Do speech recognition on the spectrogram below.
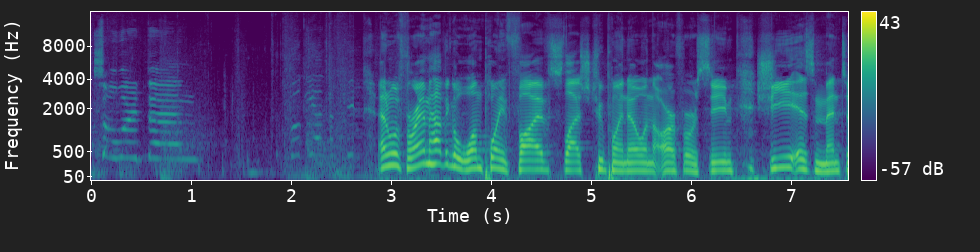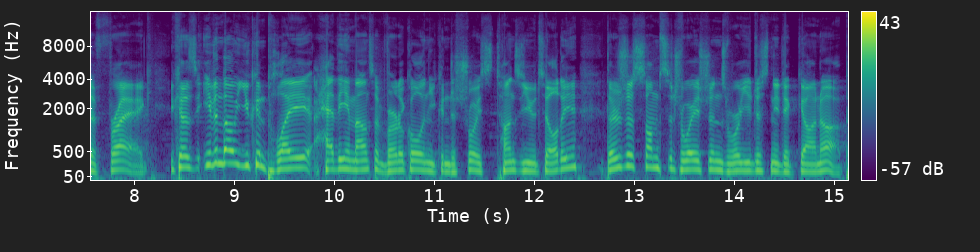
Solar then! And with Ram having a 1.5 slash 2.0 in the R4C, she is meant to frag. Because even though you can play heavy amounts of vertical and you can destroy tons of utility, there's just some situations where you just need to gun up.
